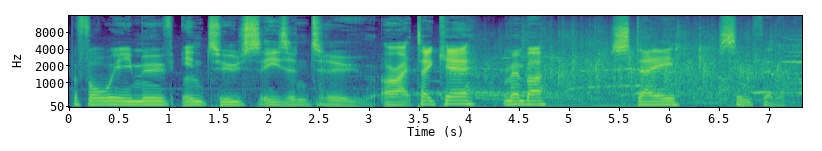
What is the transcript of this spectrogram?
before we move into season two. All right, take care. Remember, stay synthetic.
